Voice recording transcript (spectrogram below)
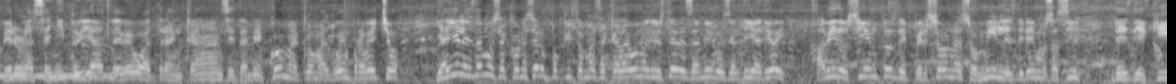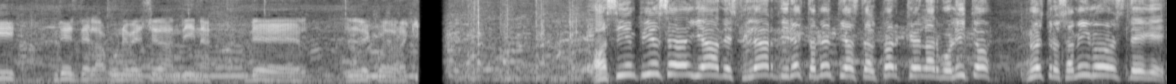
pero la ceñito ya le veo a trancanse también. Coman, coman, buen provecho. Y ahí les damos a conocer un poquito más a cada uno de ustedes, amigos, el día de hoy. Ha habido cientos de personas, o miles, diremos así, desde aquí, desde la Universidad Andina del Ecuador. Aquí. Así empieza ya a desfilar directamente hasta el Parque El Arbolito nuestros amigos de,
